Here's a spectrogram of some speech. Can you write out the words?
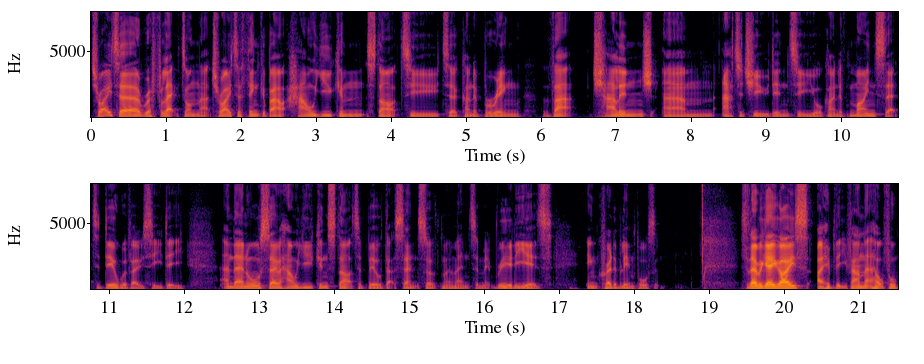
try to reflect on that. Try to think about how you can start to to kind of bring that challenge um, attitude into your kind of mindset to deal with OCD. And then also how you can start to build that sense of momentum. It really is incredibly important. So there we go, guys. I hope that you found that helpful.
